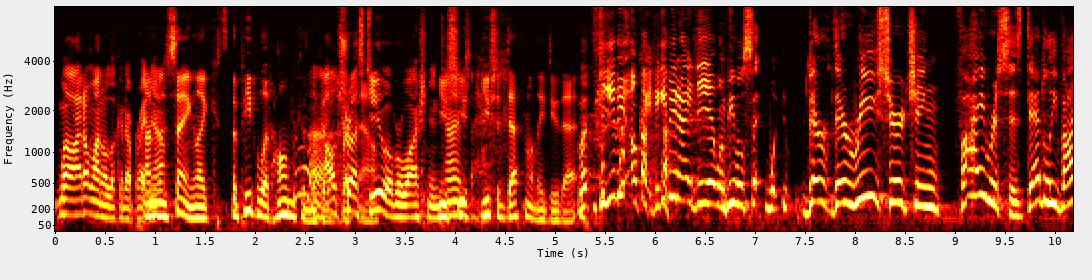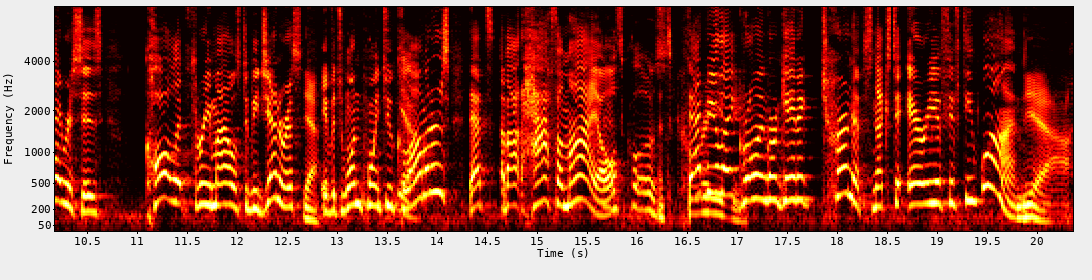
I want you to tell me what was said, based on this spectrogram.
Well, I don't want to look it up right now. I'm now. just saying, like the people at home can look it up. I'll right trust now. you over Washington You, Times. should- you should definitely do that. But to give you okay, to give you an idea, when people say they're they're researching viruses, deadly viruses, call it three miles to be generous. Yeah. If it's 1.2 kilometers, that's about half a mile. That's close. That's That'd be like growing organic turnips next to Area 51. yeah,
